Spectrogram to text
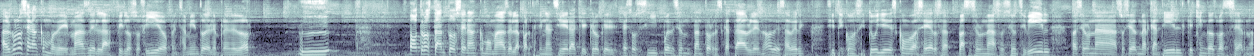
Algunos eran como de más de la filosofía o pensamiento del emprendedor. Uh, Otros tantos eran como más de la parte financiera, que creo que eso sí puede ser un tanto rescatable, ¿no? De saber si te constituyes, cómo va a ser, o sea, vas a ser una asociación civil, vas a ser una sociedad mercantil, qué chingados vas a hacer, ¿no?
